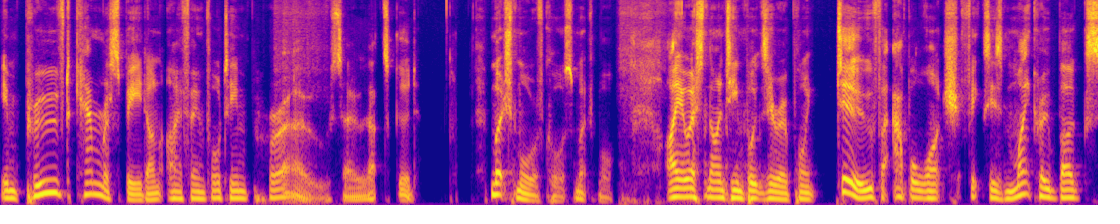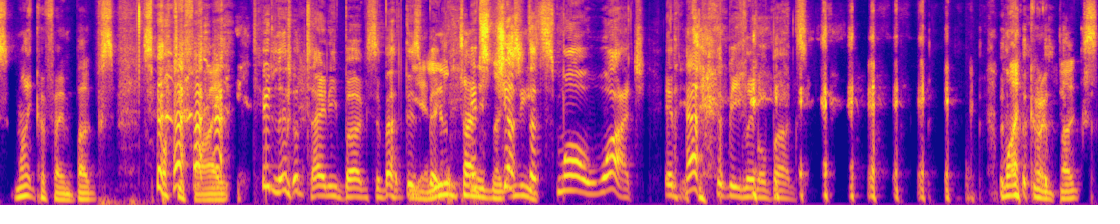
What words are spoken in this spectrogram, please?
improved camera speed on iPhone 14 Pro. So that's good. Much more, of course, much more. iOS 19.0.2 for Apple Watch fixes micro bugs, microphone bugs, Spotify. Little tiny bugs about this Yeah, big. little tiny it's bugs. just a small watch. It has to be little bugs. micro bugs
